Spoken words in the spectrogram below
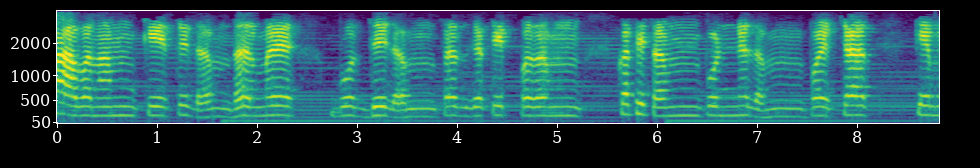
पावनं कीर्तिदं धर्म बुद्धिदं सद्गतिपदम् कथितं पुण्यदं पश्चात् किं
